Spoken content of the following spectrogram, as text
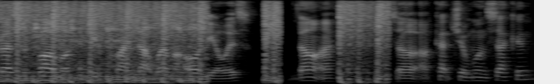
first and foremost, I need to find out where my audio is, don't I? So I'll catch you in one second.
